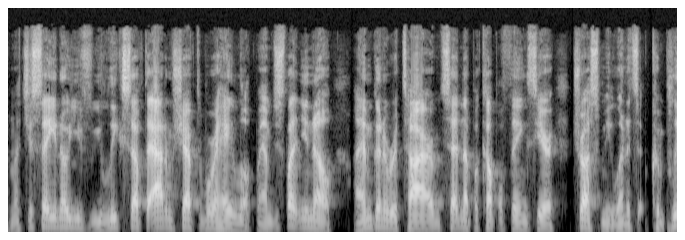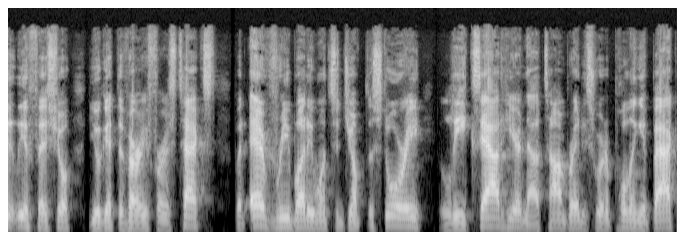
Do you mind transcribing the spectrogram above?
and let's just say, you know, you've, you leak stuff to Adam Schefter, hey, look, man, I'm just letting you know, I am going to retire. I'm setting up a couple things here. Trust me, when it's completely official, you'll get the very first text. But everybody wants to jump the story, leaks out here. Now, Tom Brady's sort of pulling it back.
